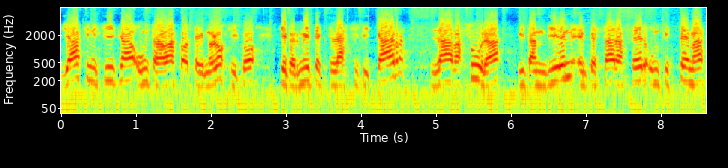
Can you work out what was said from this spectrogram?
ya significa un trabajo tecnológico que permite clasificar la basura y también empezar a hacer un sistema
